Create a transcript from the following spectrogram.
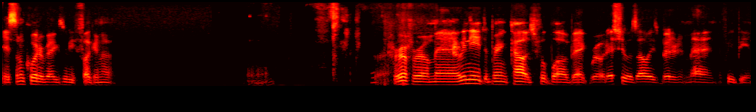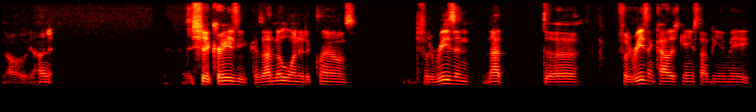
Yeah, some quarterbacks will be fucking up. For real, for real, man. We need to bring college football back, bro. That shit was always better than Madden if we being all 100. Shit crazy because I know one of the clowns for the reason not the for the reason college games stopped being made.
